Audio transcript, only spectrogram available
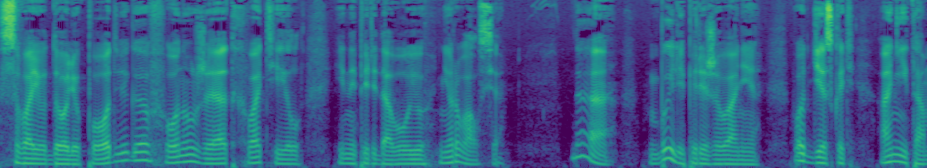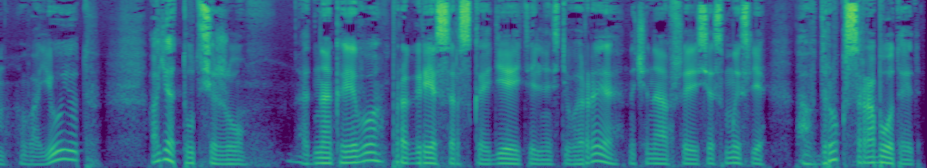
Свою долю подвигов он уже отхватил и на передовую не рвался. Да, были переживания. Вот, дескать, они там воюют, а я тут сижу. Однако его прогрессорская деятельность в РЭ, начинавшаяся с мысли «а вдруг сработает»,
